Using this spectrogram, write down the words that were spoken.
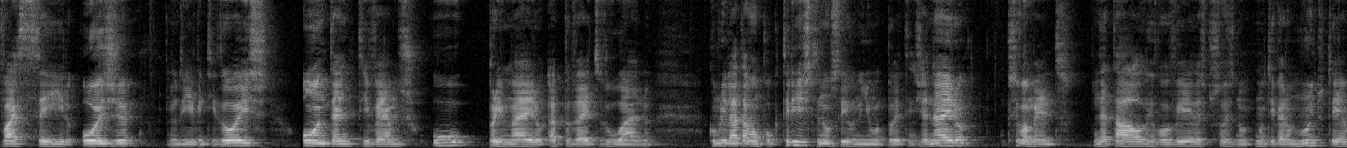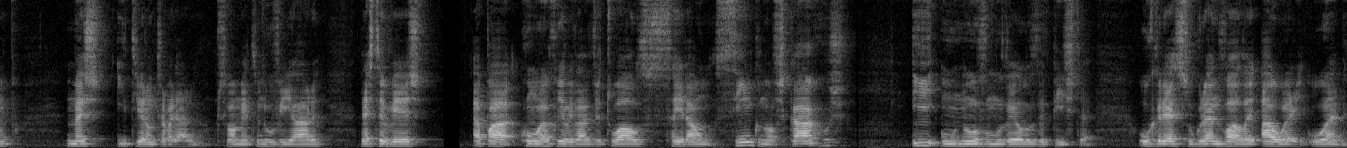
Vai sair hoje, no dia 22. Ontem tivemos o primeiro update do ano. A comunidade estava um pouco triste, não saiu nenhum update em janeiro. Possivelmente Natal envolvido, as pessoas não, não tiveram muito tempo, mas e tiveram que trabalhar principalmente no VR. Desta vez, apá, com a realidade virtual, sairão 5 novos carros e um novo modelo de pista. O regresso do Grand Valley Highway One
